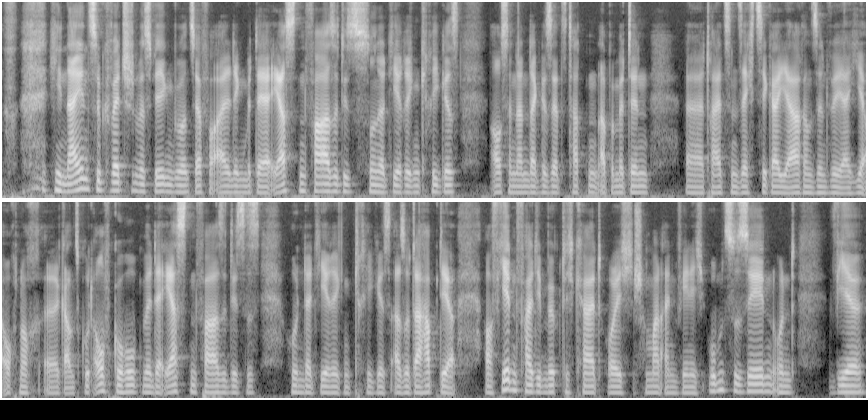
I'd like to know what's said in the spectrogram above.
hineinzuquetschen, weswegen wir uns ja vor allen Dingen mit der ersten Phase dieses hundertjährigen Krieges auseinandergesetzt hatten, aber mit den äh, 1360er Jahren sind wir ja hier auch noch äh, ganz gut aufgehoben in der ersten Phase dieses hundertjährigen Krieges. Also da habt ihr auf jeden Fall die Möglichkeit, euch schon mal ein wenig umzusehen und wir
